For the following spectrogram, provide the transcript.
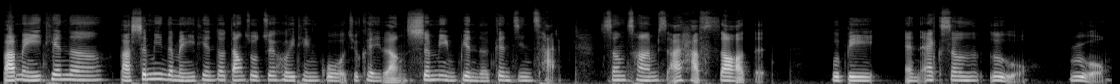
把每一天呢，把生命的每一天都当做最后一天过，就可以让生命变得更精彩。Sometimes I have thought that would be an excellent rule. Rule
